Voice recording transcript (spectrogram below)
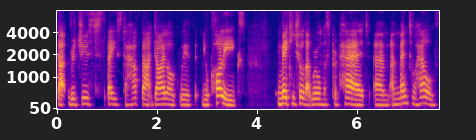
that reduced space to have that dialogue with your colleagues, making sure that we're almost prepared, um, and mental health.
